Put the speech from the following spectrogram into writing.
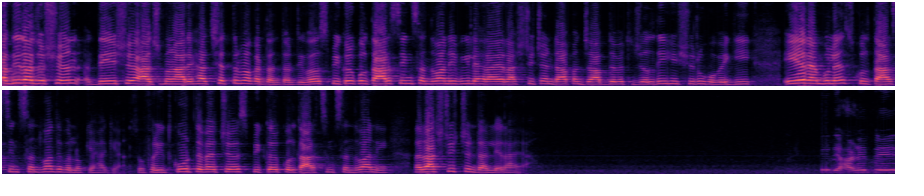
ਆਜ਼ਾਦੀ ਦਾ ਜਸ਼ਨ ਦੇਸ਼ ਅੱਜ ਮਨਾ ਰਿਹਾ 76ਵਾਂ ਗਣਤੰਤਰ ਦਿਵਸ। ਸਪੀਕਰ ਕੁਲਤਾਰ ਸਿੰਘ ਸੰਧਵਾ ਨੇ ਵੀ ਲਹਿਰਾਇਆ ਰਾਸ਼ਟਰੀ ਝੰਡਾ। ਪੰਜਾਬ ਦੇ ਵਿੱਚ ਜਲਦੀ ਹੀ ਸ਼ੁਰੂ ਹੋਵੇਗੀ। 에ਅਰ ਐਂਬੂਲੈਂਸ ਕੁਲਤਾਰ ਸਿੰਘ ਸੰਧਵਾ ਦੇ ਵੱਲੋਂ ਕਿਹਾ ਗਿਆ। ਸੋ ਫਰੀਦਕੋਟ ਦੇ ਵਿੱਚ ਸਪੀਕਰ ਕੁਲਤਾਰ ਸਿੰਘ ਸੰਧਵਾ ਨੇ ਰਾਸ਼ਟਰੀ ਝੰਡਾ ਲਹਿਰਾਇਆ। ਦਿਹਾੜੇ ਤੇ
